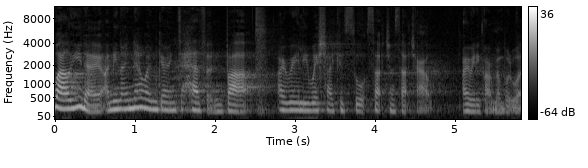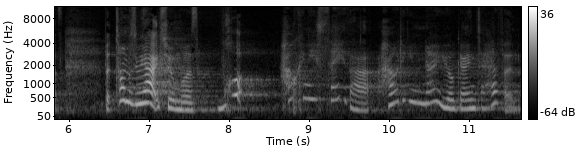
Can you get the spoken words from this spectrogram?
well, you know, I mean, I know I'm going to heaven, but I really wish I could sort such and such out. I really can't remember what it was. But Tom's reaction was, What? How can you say that? How do you know you're going to heaven?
